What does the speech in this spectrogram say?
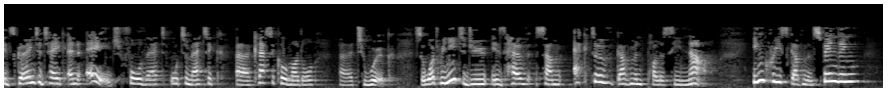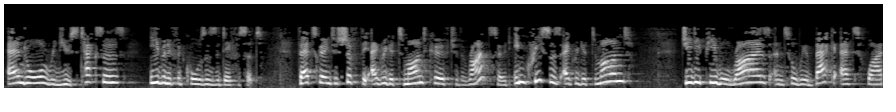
it's going to take an age for that automatic uh, classical model uh, to work. So, what we need to do is have some active government policy now. Increase government spending and or reduce taxes, even if it causes a deficit. That's going to shift the aggregate demand curve to the right, so it increases aggregate demand. GDP will rise until we're back at Y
